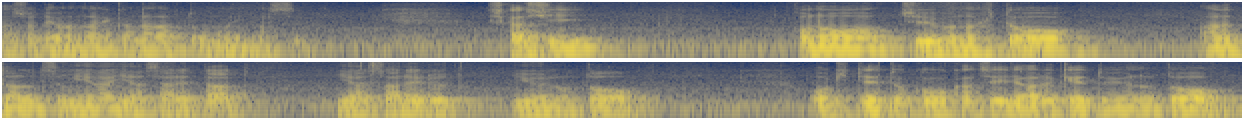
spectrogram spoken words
箇所ではないかなと思います。しかしこの中部の人をあなたの罪は癒された癒されるというのと起きて床を担いで歩けというのと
